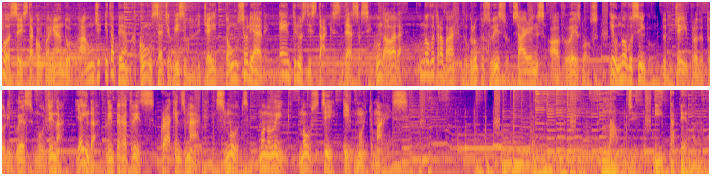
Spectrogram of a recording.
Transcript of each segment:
Você está acompanhando o Lounge Itapema com o setlist do DJ Tom Sorieri. Entre os destaques dessa segunda hora, o novo trabalho do grupo suíço Sirens of Lesbos e o novo single do DJ e produtor inglês Muldina. E ainda L'Imperatriz, Crack and Smack, Smooth, Monolink, Most T e muito mais. Lounge Itapema.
